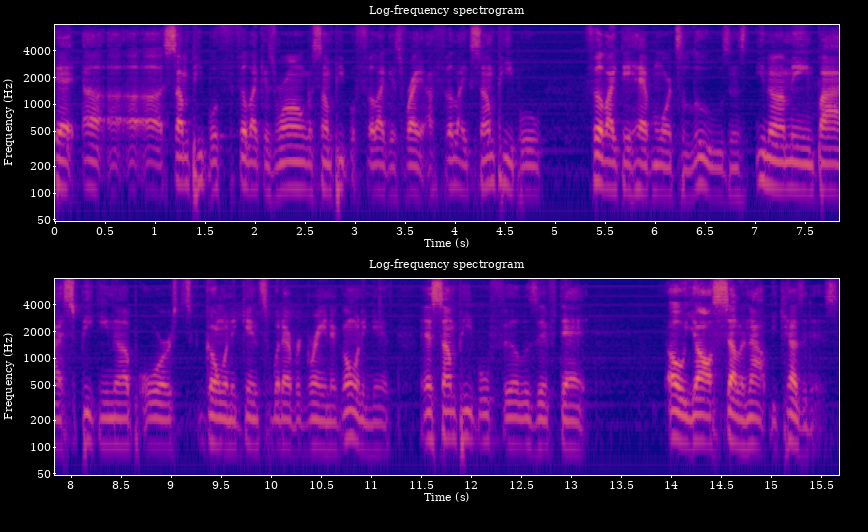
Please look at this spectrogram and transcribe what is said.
that uh, uh, uh, uh, some people feel like it's wrong or some people feel like it's right. I feel like some people feel like they have more to lose, and you know what I mean by speaking up or going against whatever grain they're going against. And some people feel as if that, oh, y'all selling out because of this.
